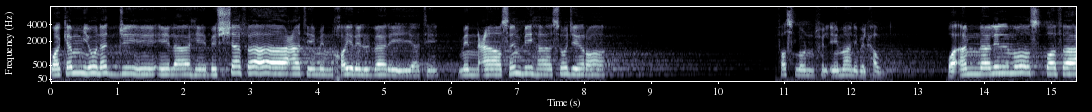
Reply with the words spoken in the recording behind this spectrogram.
وكم ينجي إلهي بالشفاعة من خير البرية من عاص بها سجرا. فصل في الإيمان بالحوض. وأن للمصطفى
